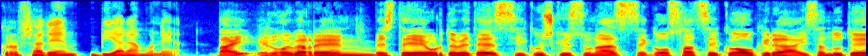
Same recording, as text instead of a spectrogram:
krosaren biaramonean. Bai, elgoi barren beste urtebetez ikuskizunaz gozatzeko aukera izan dute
